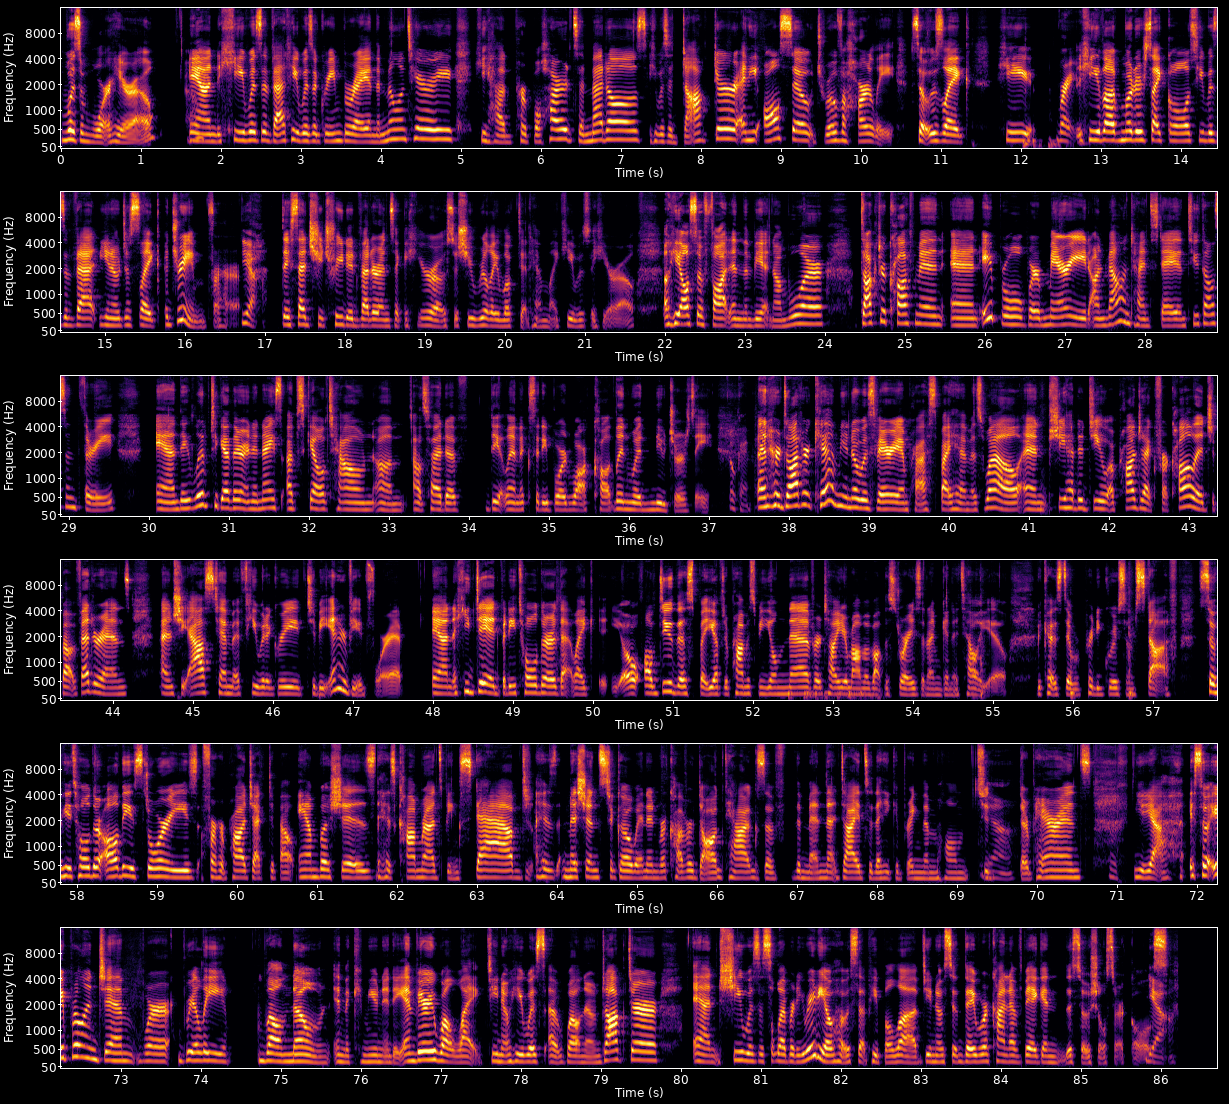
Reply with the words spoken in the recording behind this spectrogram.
was a war hero. Oh. And he was a vet. He was a Green Beret in the military. He had Purple Hearts and medals. He was a doctor, and he also drove a Harley. So it was like he Right. he loved motorcycles. He was a vet. You know, just like a dream for her Yeah. They said she treated veterans like a hero so she really looked at him like he was a hero. Uh, he also fought in the vietnam war. Dr kauffman and april were married on valentine's day in 2003 and they lived together in a nice upscale town um, outside of the atlantic city boardwalk called linwood new jersey Okay. and her daughter Kim, you know, was very impressed by him as well. And she had to do a project for college about veterans. And she asked him if he would agree to be interviewed for it. And he did, but he told her that, like, "I'll I'll do this, but you have to promise me you'll never tell your mom about the stories that I'm going to tell you because they were pretty gruesome stuff. So he told her all these stories for her project about ambushes, his comrades being stabbed, his missions to go in and recover dog tags of the men that died so that he could bring them home to yeah. their parents. Oof. Yeah. So April and Jim were really well known in the community and very well liked. You know, he was a well known doctor and she was a celebrity radio host that people loved, you know, so they were kind of big in the social circles. Yeah.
